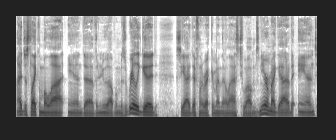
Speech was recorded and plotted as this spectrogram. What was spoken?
I just like them a lot, and uh, their new album is really good. So yeah, I definitely recommend their last two albums, "Near My God" and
